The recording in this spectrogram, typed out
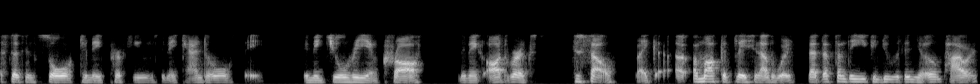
a certain sort, they make perfumes, they make candles, they, they make jewelry and craft, they make artworks to sell, like a, a marketplace, in other words. That, that's something you can do within your own powers.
